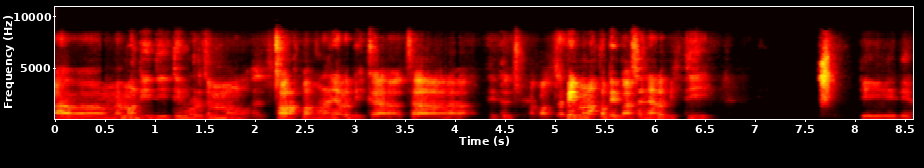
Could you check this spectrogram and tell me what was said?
uh, memang di, di timur itu memang corak bangunannya lebih ke ke itu apa tapi memang kebebasannya lebih di di, di-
